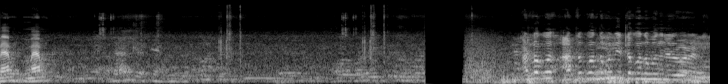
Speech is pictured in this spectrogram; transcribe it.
మ్యామ్ మ్యామ్ అట్లా కొ- అట్లా కొంతమంది ఇట్లా కొంతమంది నిలబడండి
